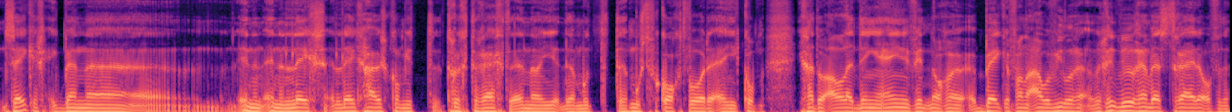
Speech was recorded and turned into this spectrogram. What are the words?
zeker. Ik ben uh, in een, in een leeg, leeg huis kom je terug terecht en dan, je, dan moet, dat moest verkocht worden. En je, komt, je gaat door allerlei dingen heen. Je vindt nog een beker van oude wielren, wielrenwedstrijden of de,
